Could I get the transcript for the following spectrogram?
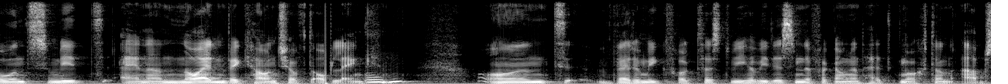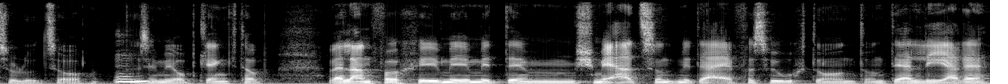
uns mit einer neuen Bekanntschaft ablenken. Mhm. Und weil du mich gefragt hast, wie habe ich das in der Vergangenheit gemacht, dann absolut so, Mhm. dass ich mich abgelenkt habe. Weil einfach ich mich mit dem Schmerz und mit der Eifersucht und, und der Leere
